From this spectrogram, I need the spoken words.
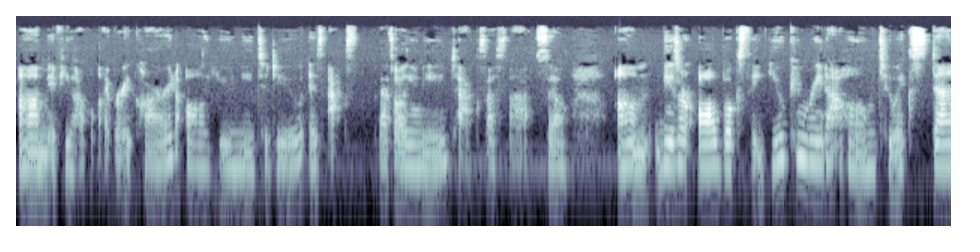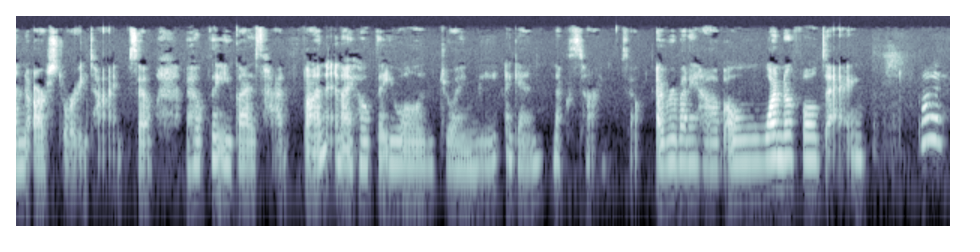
um, if you have a library card, all you need to do is that's all you need to access that. So um, these are all books that you can read at home to extend our story time. So I hope that you guys had fun and I hope that you will join me again next time. So everybody have a wonderful day. Bye.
